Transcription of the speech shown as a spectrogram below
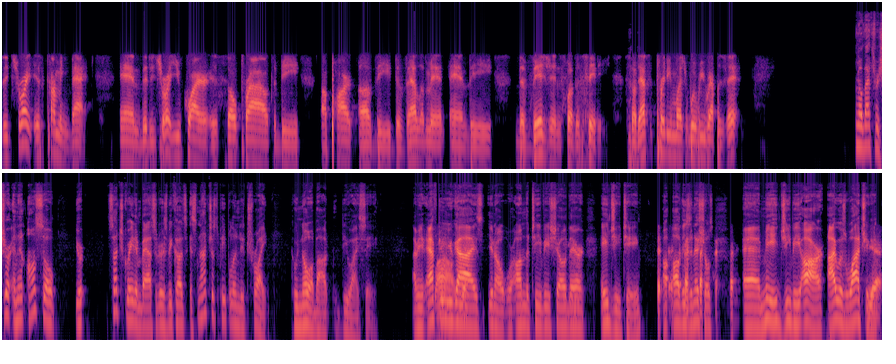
Detroit is coming back, and the Detroit Youth Choir is so proud to be a part of the development and the the vision for the city. So that's pretty much what we represent. No, that's for sure. And then also, you're such great ambassadors because it's not just people in Detroit who know about DYC. I mean, after Wow, you yeah. guys, you know, were on the TV show mm-hmm. there, AGT, all, all these initials, and me, GBR, I was watching Yes.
